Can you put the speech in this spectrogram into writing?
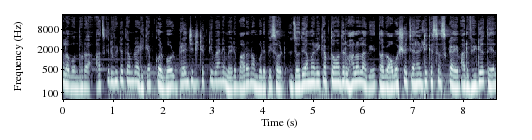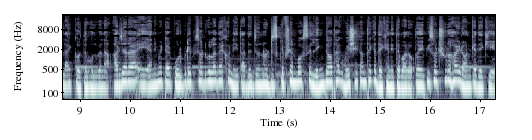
হ্যালো বন্ধুরা, আজকের ভিডিওতে আমরা রিক্যাপ করব ড্রেঞ্চ ডিটেকটিভ অ্যানিমের বারো নম্বর এপিসোড যদি আমার রিক্যাপ তোমাদের ভালো লাগে, তবে অবশ্যই চ্যানেলটিকে সাবস্ক্রাইব আর ভিডিওতে লাইক করতে ভুলবে না। আর যারা এই অ্যানিমেটার পূর্বের এপিসোডগুলো দেখনি, তাদের জন্য ডিসক্রিপশন বক্সে লিঙ্ক দেওয়া থাকবে, সেখান থেকে দেখে নিতে পারো। তো এপিসোড শুরু হয় রনকে দেখিয়ে,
